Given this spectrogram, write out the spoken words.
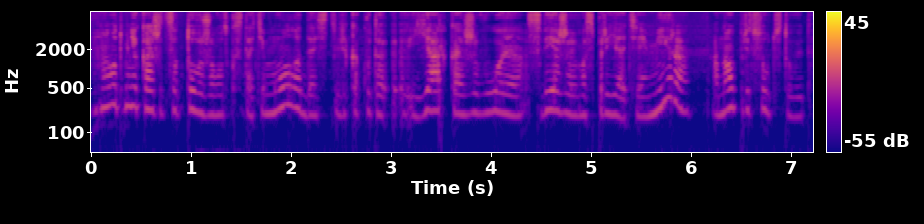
Ну вот мне кажется тоже, вот, кстати, молодость или какое-то э, яркое, живое, свежее восприятие мира, оно присутствует.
